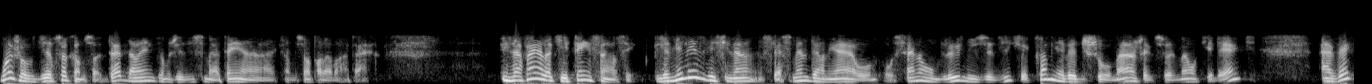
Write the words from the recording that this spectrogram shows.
Moi, je vais vous dire ça comme ça, peut-être même comme j'ai dit ce matin en commission parlementaire. Une affaire là, qui est insensée. Le ministre des Finances, la semaine dernière, au, au Salon Bleu, nous a dit que comme il y avait du chômage actuellement au Québec, avec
